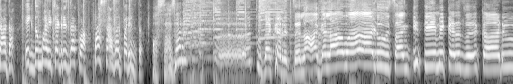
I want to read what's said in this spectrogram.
दादा एकदम भारीतला ड्रेस दाखवा पाच सहा हजार पर्यंत. पाच सहा हजार? अं, तुझा खर्च लागला वाढू सांग किती मी कर्ज काढू.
